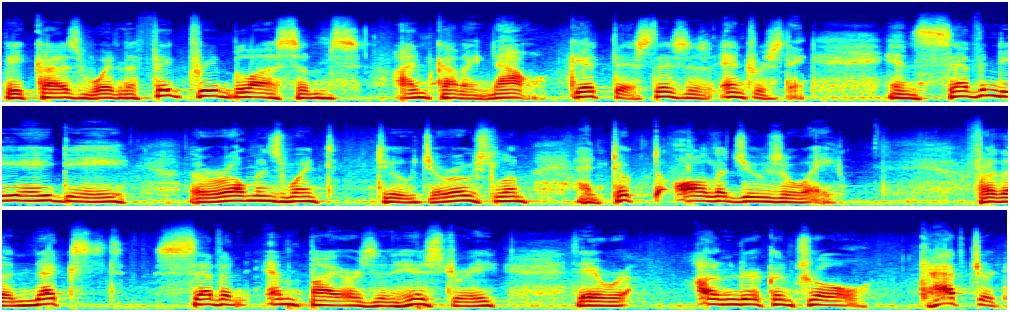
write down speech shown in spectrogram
because when the fig tree blossoms, I'm coming. Now, get this, this is interesting. In 70 AD, the Romans went to Jerusalem and took all the Jews away. For the next seven empires in history, they were under control, captured.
